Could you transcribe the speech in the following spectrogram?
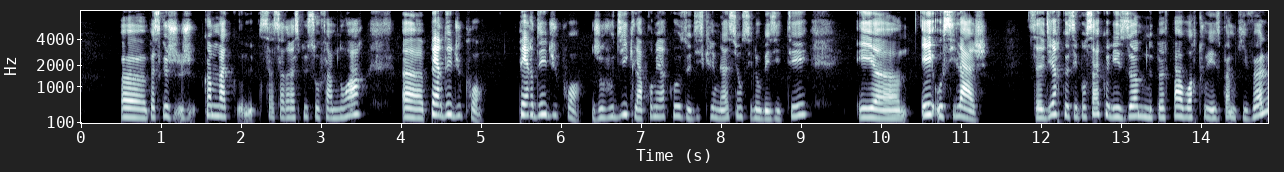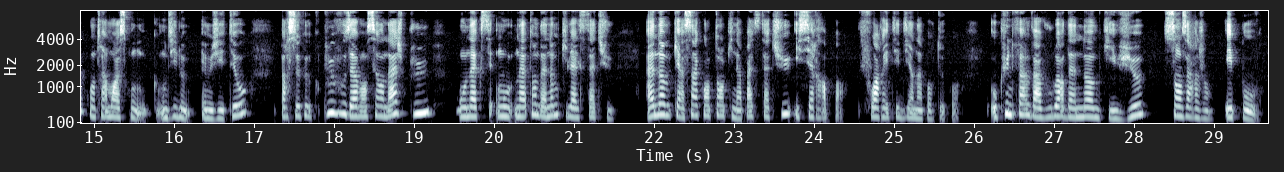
euh, parce que comme ça s'adresse plus aux femmes noires, perdez du poids. Perdez du poids. Je vous dis que la première cause de discrimination, c'est l'obésité et, et aussi l'âge. Ça veut dire que c'est pour ça que les hommes ne peuvent pas avoir tous les femmes qu'ils veulent, contrairement à ce qu'on dit le MGTO, parce que plus vous avancez en âge, plus on, attend d'un homme qu'il a le statut. Un homme qui a 50 ans, qui n'a pas de statut, il ne sera pas. Il faut arrêter de dire n'importe quoi. Aucune femme va vouloir d'un homme qui est vieux, sans argent et pauvre.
